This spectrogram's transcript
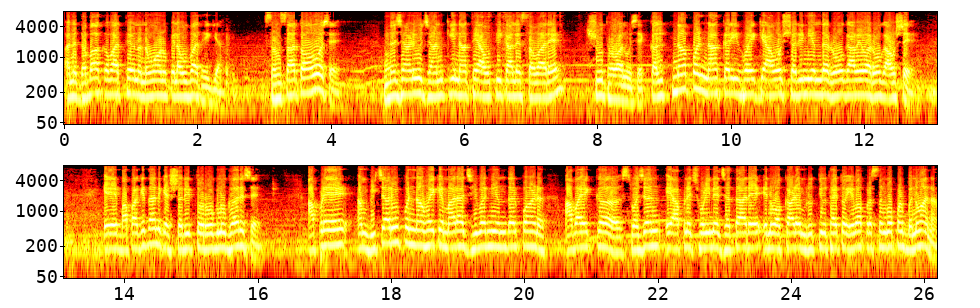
અને ધબાક અવાજ થયો અને નવ્વાણું પેલા ઊભા થઈ ગયા. સંસાર તો આવો છે. ન જાણ્યું જાનકી નાથે આવતીકાલે સવારે શું થવાનું છે? કલ્પના પણ ના કરી હોય કે આવો શરીરની અંદર રોગ આવે એવા રોગ આવશે. એ બાપા કહેતા ને કે શરીર તો રોગનું ઘર છે. આપણે આમ વિચાર્યું પણ ના હોય કે મારા જીવનની અંદર પણ આવા એક સ્વજન એ આપણે છોડીને જતા રહે, એનું અકાળે મૃત્યુ થાય, તો એવા પ્રસંગો પણ બનવાના.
